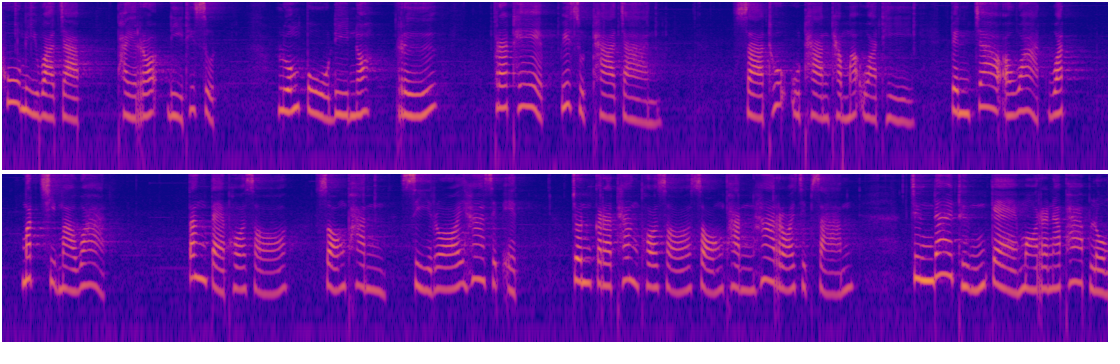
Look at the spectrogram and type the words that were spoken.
ผู้มีวาจาไพเราะดีที่สุด หลวงปู่ดีเนาะ หรือพระเทพวิสุทธาจารย์ สาธุอุทานธรรมวาที เป็นเจ้าอาวาสวัด มัชชิมาวาด ตั้งแต่พศ 2451 จนกระทั่งพศ 2513 จึงได้ถึงแก่มรณภาพลง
